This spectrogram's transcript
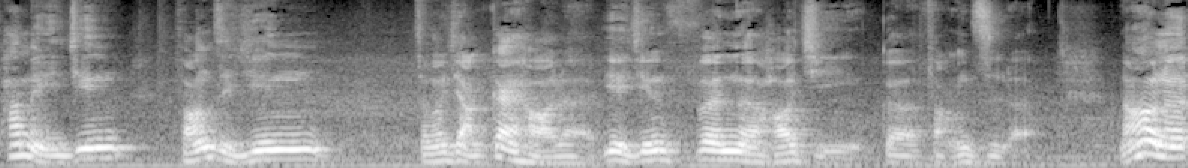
他们已经房子已经怎么讲盖好了，也已经分了好几个房子了。然后呢，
